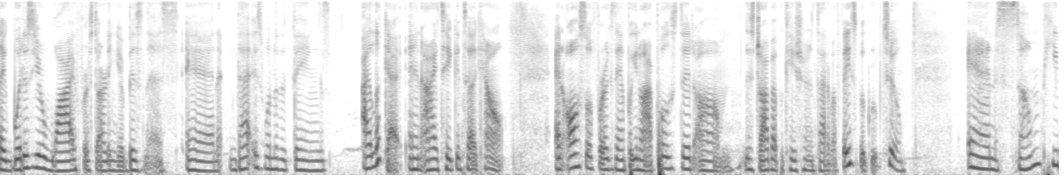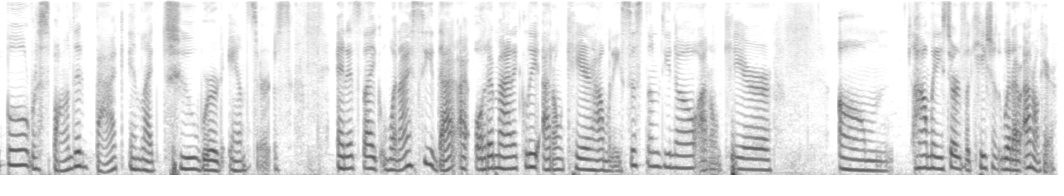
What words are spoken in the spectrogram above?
Like, what is your why for starting your business? And that is one of the things I look at and I take into account. And also, for example, you know, I posted um, this job application inside of a Facebook group too. And some people responded back in like two word answers. And it's like when I see that, I automatically, I don't care how many systems you know, I don't care um, how many certifications, whatever, I don't care.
